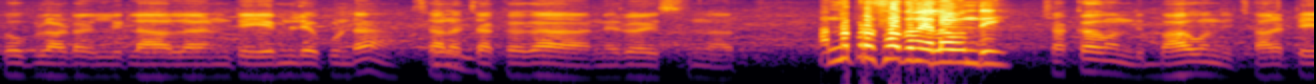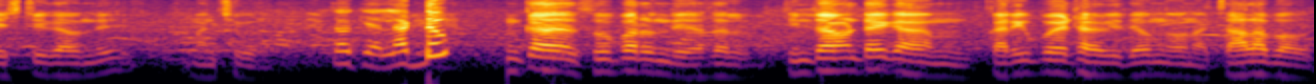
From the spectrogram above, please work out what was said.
తోపులాటలు ఇట్లా అలాంటి ఏం లేకుండా చాలా చక్కగా నిర్వహిస్తున్నారు. అన్నప్రసాదం ఎలా ఉంది? చక్కగా ఉంది. బాగుంది. చాలా టేస్టీగా ఉంది. మంచిగా ఉంది. ఓకే లడ్డు? ఇంకా సూపర్ ఉంది. అసలు తింటా ఉంటే ఇక కరిగిపోయేట విధంగా ఉంది. చాలా బాగుంది.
